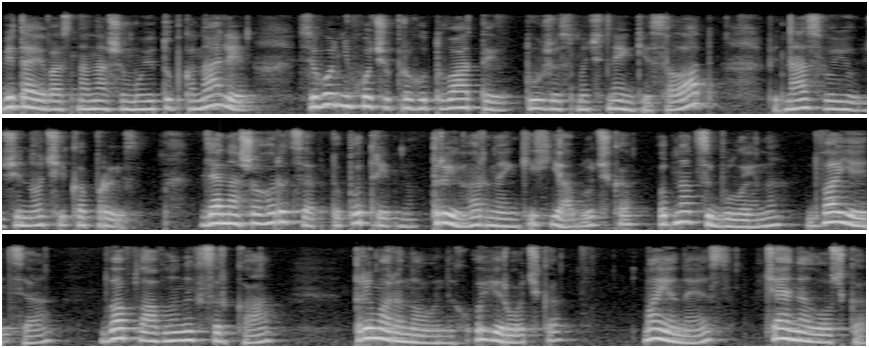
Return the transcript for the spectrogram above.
Вітаю вас на нашому YouTube каналі. Сьогодні хочу приготувати дуже смачненький салат під назвою Жіночий каприз. Для нашого рецепту потрібно 3 гарненьких яблучка, 1 цибулина, 2 яйця, 2 плавлених сирка, 3 маринованих огірочка, майонез, чайна ложка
